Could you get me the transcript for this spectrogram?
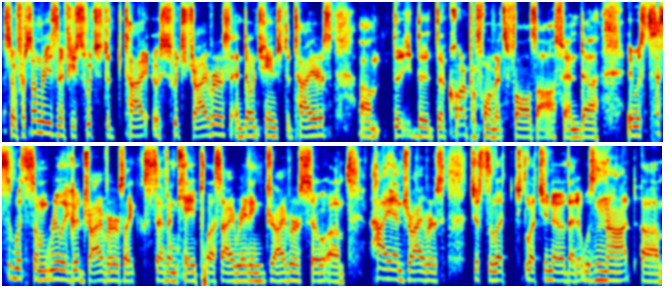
so for some reason, if you switch to switch drivers and don't change the tires, um, the, the the car performance falls off. And uh, it was tested with some really good drivers, like 7K plus iRating drivers. So um, high end drivers. Just to let let you know that it was not, um,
